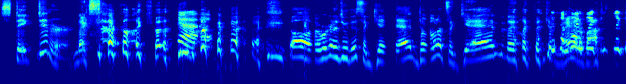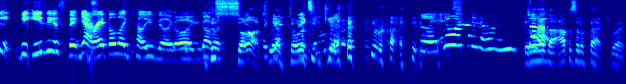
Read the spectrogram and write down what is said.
steak dinner next time. like the, yeah. oh, we're gonna do this again. Donuts again. They like they get sometimes like just like the, the easiest thing. Yeah, right. They'll like tell you, be like, oh, you got this sucks. Like, we got donuts like, again. right. Like, you know what? It'll have the opposite effect, right?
